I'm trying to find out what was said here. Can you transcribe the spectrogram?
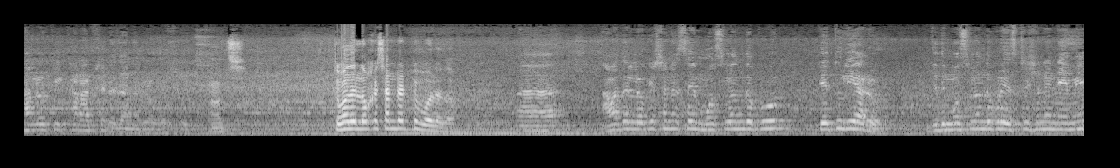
ভালো কি খারাপ সেটা জানাবে অবশ্যই। আচ্ছা। তোমাদের লোকেশনটা একটু বলে দাও। আমাদের লোকেশন আছে মসলন্দপুর তেঁতুলিয়া রোড যদি মসলন্দপুর স্টেশনে নেমে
